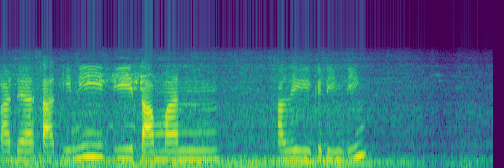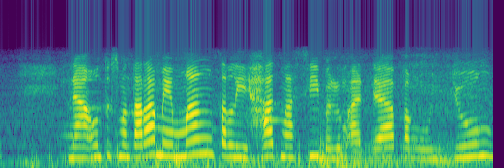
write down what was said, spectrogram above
pada saat ini di Taman Kali Kedinding. Nah, untuk sementara memang terlihat masih belum ada pengunjung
